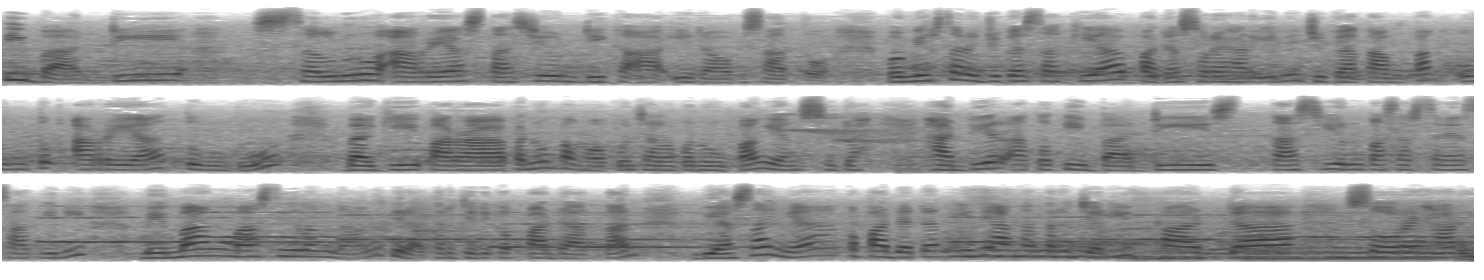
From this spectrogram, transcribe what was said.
tiba di seluruh area stasiun di KAI Daob 1. Pemirsa dan juga Sakia pada sore hari ini juga tampak untuk area tunggu bagi para penumpang maupun calon penumpang yang sudah hadir atau tiba di stasiun Pasar Senen saat ini memang masih lengang, tidak terjadi kepadatan. Biasanya kepadatan ini akan terjadi pada sore hari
